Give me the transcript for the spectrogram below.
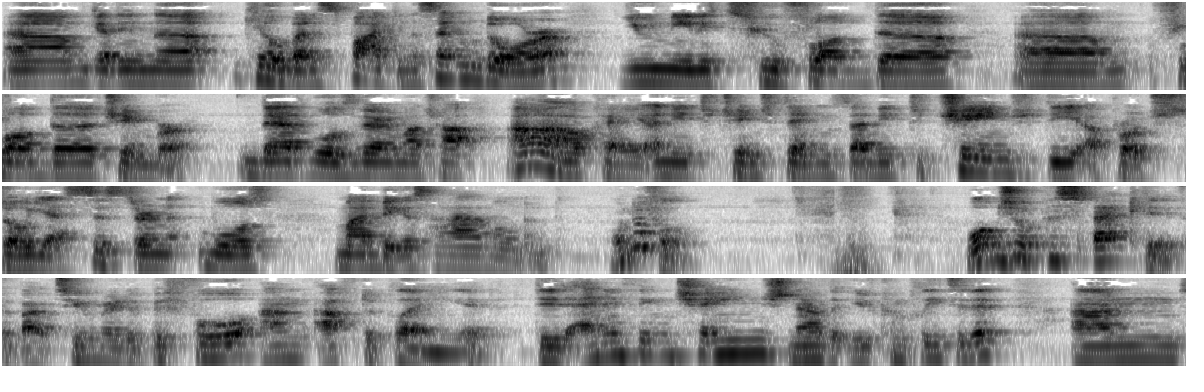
um, getting uh, killed by the spike in the second door, you needed to flood the um, flood the chamber. That was very much a, ah okay. I need to change things. I need to change the approach. So yes, Cistern was my biggest haha moment. Wonderful. What was your perspective about Tomb Raider before and after playing it? Did anything change now that you've completed it? And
